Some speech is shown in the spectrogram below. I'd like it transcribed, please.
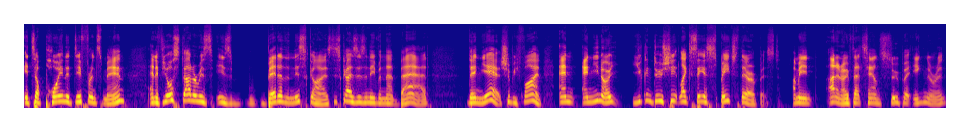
It's a point of difference, man. And if your stutter is is better than this guy's, this guy's isn't even that bad, then yeah, it should be fine. And and you know, you can do shit like see a speech therapist. I mean, I don't know if that sounds super ignorant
